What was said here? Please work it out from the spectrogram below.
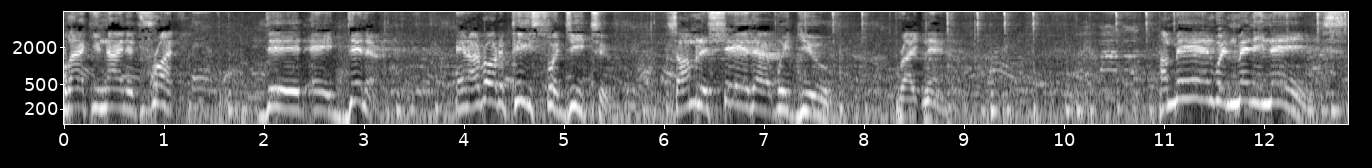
Black United Front did a dinner, and I wrote a piece for Jitu. So I'm going to share that with you right now. A man with many names.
